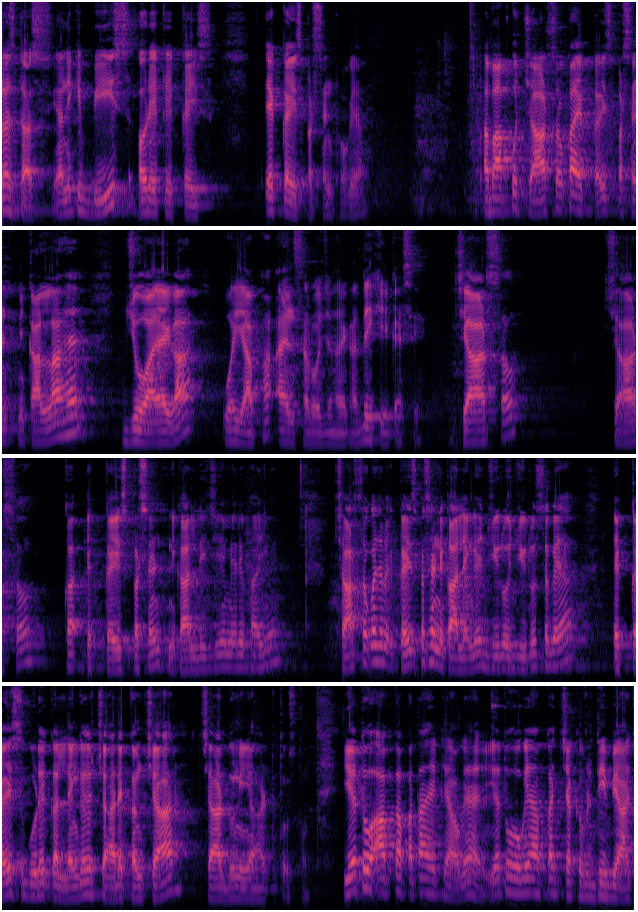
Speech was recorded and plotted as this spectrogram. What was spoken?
प्लस दस, यानी कि बीस और एक इक्कीस इक्कीस परसेंट हो गया। अब आपको चार सौ का इक्कीस परसेंट निकालना है, जो आएगा, वही आपका आंसर हो जाएगा। देखिए कैसे, चार सौ चार सौ का इक्कीस परसेंट निकाल लीजिए मेरे भाइयों। चार सौ का जब इक्कीस परसेंट निकालेंगे, ज़ीरो ज़ीरो से गया, इक्कीस गुड़े कर लेंगे तो चार एकम चार चार दुनिया आठ दोस्तों। ये तो आपका पता है क्या हो गया है ये तो हो गया आपका चक्रवृद्धि ब्याज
